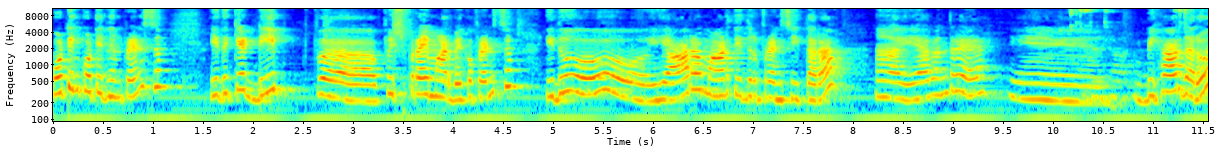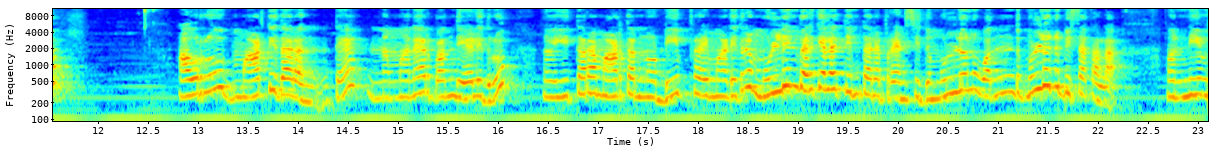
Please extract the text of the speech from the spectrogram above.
ಕೋಟಿಂಗ್ ಕೊಟ್ಟಿದ್ದೀನಿ ಫ್ರೆಂಡ್ಸ್ ಇದಕ್ಕೆ ಡೀಪ್ ಫಿಶ್ ಫ್ರೈ ಮಾಡಬೇಕು ಫ್ರೆಂಡ್ಸ್ ಇದು ಯಾರೋ ಮಾಡ್ತಿದ್ರು ಫ್ರೆಂಡ್ಸ್ ಈ ಥರ ಯಾರಂದ್ರೆ ಈ ಬಿಹಾರದವರು, ಅವರು ಮಾಡ್ತಿದಾರಂತೆ. ನಮ್ಮ ಮನೆಯವ್ರು ಬಂದು ಹೇಳಿದರು, ಈ ತರ ಮಾಡ್ತಾರೆ ನೋಡಿ, ಡೀಪ್ ಫ್ರೈ ಮಾಡಿದ್ರೆ ಮುಳ್ಳಿನ ಬೆರಕೆಲ್ಲ ತಿಂತಾರೆ ಫ್ರೆಂಡ್ಸ್ ಇದು ಮುಳ್ಳುನು ಒಂದು, ಮುಳ್ಳುನು ಬಿಸಾಕಲ್ಲ. ನೀವು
